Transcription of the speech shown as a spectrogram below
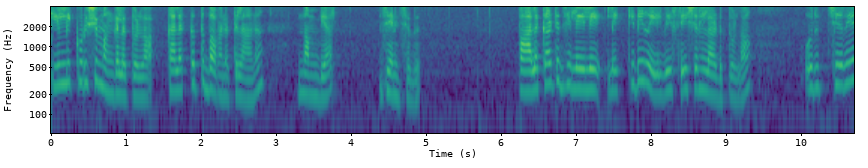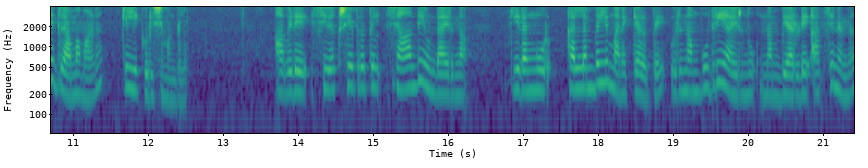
കിള്ളിക്കുറിശി മംഗലത്തുള്ള കലക്കത്ത് ഭവനത്തിലാണ് നമ്പ്യാർ ജനിച്ചത്. പാലക്കാട് ജില്ലയിലെ ലക്കിടി റെയിൽവേ സ്റ്റേഷനിലടുത്തുള്ള ഒരു ചെറിയ ഗ്രാമമാണ് കിള്ളിക്കുരിശുമംഗലം അവിടെ ശിവക്ഷേത്രത്തിൽ ശാന്തി ഉണ്ടായിരുന്ന കിടങ്ങൂർ കല്ലമ്പള്ളി മനയ്ക്കകത്തെ ഒരു നമ്പൂതിരിയായിരുന്നു നമ്പ്യാരുടെ അച്ഛനെന്ന്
